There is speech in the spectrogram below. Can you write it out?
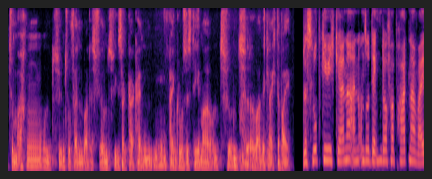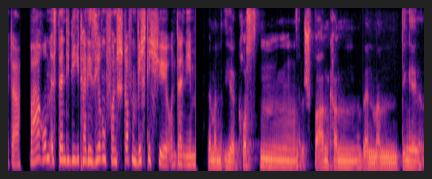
zu machen. Und insofern war das für uns, wie gesagt, gar kein, kein großes Thema und, und äh, waren wir gleich dabei. Das Lob gebe ich gerne an unsere Denkendorfer Partner weiter. Warum ist denn die Digitalisierung von Stoffen wichtig für Ihr Unternehmen? Wenn man hier Kosten sparen kann, wenn man Dinge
